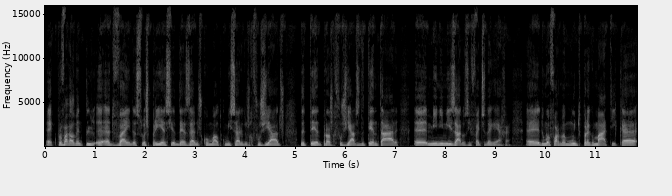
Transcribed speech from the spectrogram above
que provavelmente advém da sua experiência de 10 anos como Alto Comissário dos Refugiados, de ter, para os refugiados, de tentar minimizar os efeitos da guerra. de uma forma muito pragmática,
